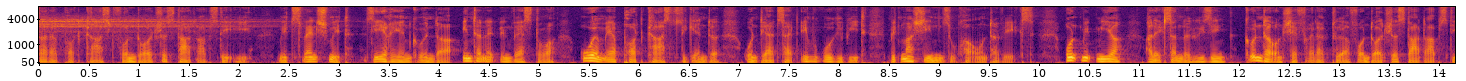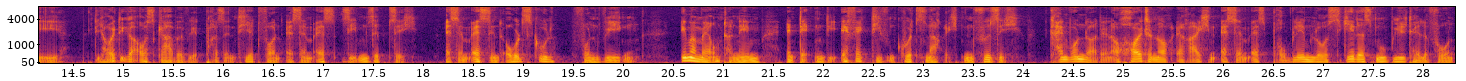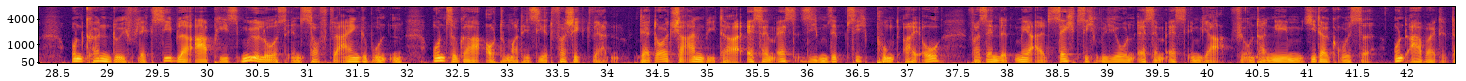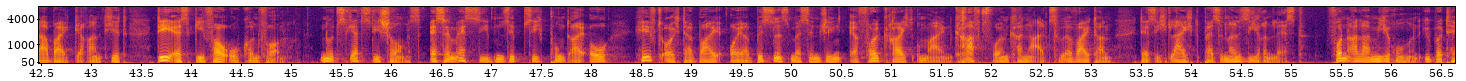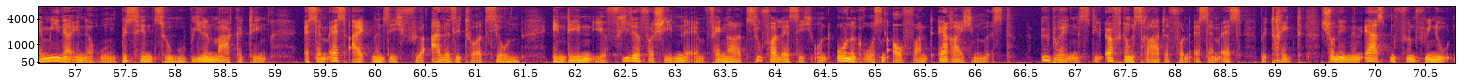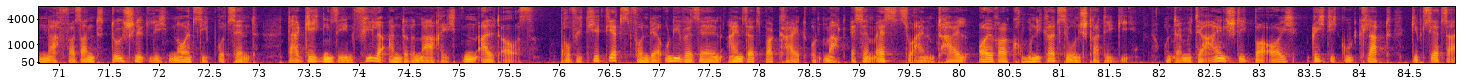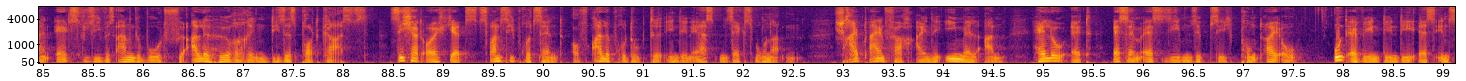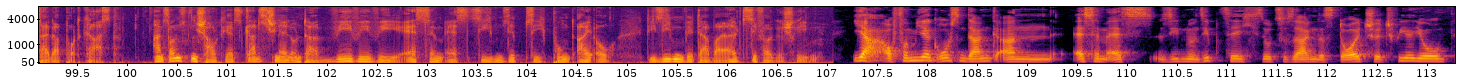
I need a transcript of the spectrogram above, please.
Insider-Podcast von deutschestartups.de mit Sven Schmidt, Seriengründer, Internetinvestor, OMR-Podcast-Legende und derzeit im Ruhrgebiet mit Maschinensucher unterwegs. Und mit mir, Alexander Hüsing, Gründer und Chefredakteur von deutschestartups.de. Die heutige Ausgabe wird präsentiert von SMS 77. SMS sind oldschool von wegen. Immer mehr Unternehmen entdecken die effektiven Kurznachrichten für sich. Kein Wunder, denn auch heute noch erreichen SMS problemlos jedes Mobiltelefon und können durch flexible APIs mühelos in Software eingebunden und sogar automatisiert verschickt werden. Der deutsche Anbieter SMS77.io versendet mehr als 60 Millionen SMS im Jahr für Unternehmen jeder Größe und arbeitet dabei garantiert DSGVO-konform. Nutzt jetzt die Chance. SMS77.io hilft euch dabei, euer Business Messaging erfolgreich um einen kraftvollen Kanal zu erweitern, der sich leicht personalisieren lässt. Von Alarmierungen über Terminerinnerungen bis hin zu mobilen Marketing, SMS eignen sich für alle Situationen, in denen ihr viele verschiedene Empfänger zuverlässig und ohne großen Aufwand erreichen müsst. Übrigens, die Öffnungsrate von SMS beträgt schon in den ersten fünf Minuten nach Versand durchschnittlich 90 Prozent. Dagegen sehen viele andere Nachrichten alt aus. Profitiert jetzt von der universellen Einsetzbarkeit und macht SMS zu einem Teil eurer Kommunikationsstrategie. Und damit der Einstieg bei euch richtig gut klappt, gibt es jetzt ein exklusives Angebot für alle Hörerinnen dieses Podcasts. Sichert euch jetzt 20% auf alle Produkte in den ersten sechs Monaten. Schreibt einfach eine E-Mail an hello at sms77.io und erwähnt den DS Insider Podcast. Ansonsten schaut jetzt ganz schnell unter www.sms77.io. Die 7 wird dabei als Ziffer geschrieben. Ja, auch von mir großen Dank an SMS77, sozusagen das deutsche Twilio,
